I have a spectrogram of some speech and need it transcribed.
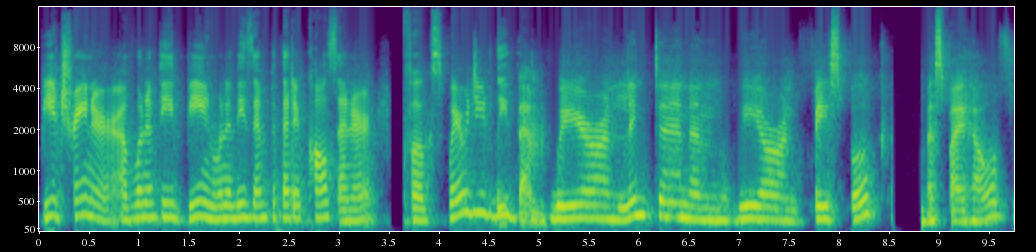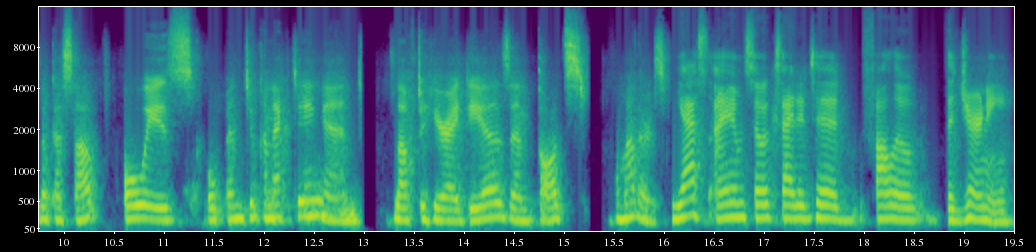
be a trainer of one of the being one of these empathetic call center folks, where would you lead them? We are on LinkedIn and we are on Facebook, Best Buy Health. Look us up. Always open to connecting and love to hear ideas and thoughts from others. Yes, I am so excited to follow the journey.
